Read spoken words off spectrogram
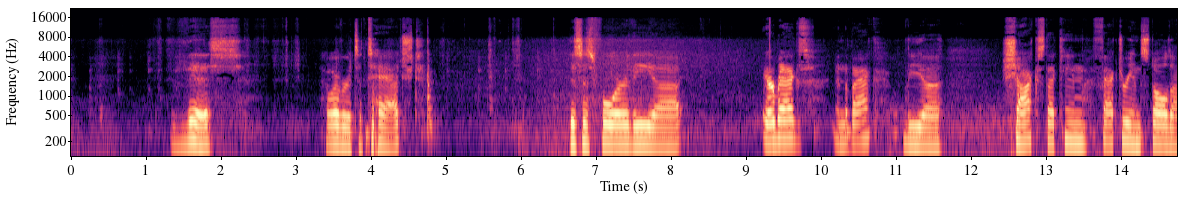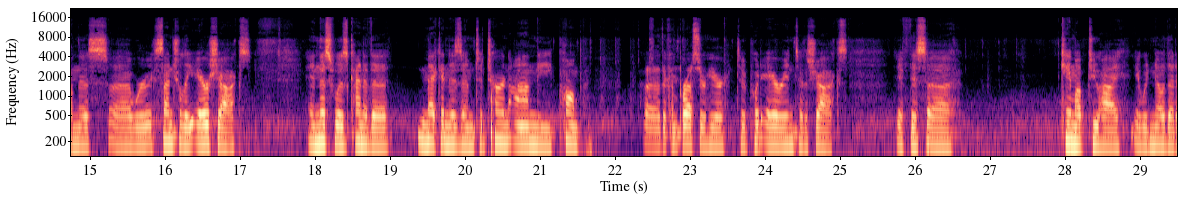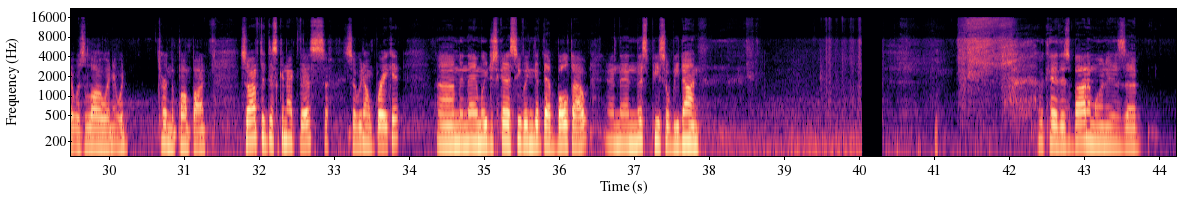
this, however it's attached. This is for the uh, airbags in the back. The uh, shocks that came factory installed on this uh, were essentially air shocks. And this was kind of the mechanism to turn on the pump, uh, the compressor here, to put air into the shocks. If this uh, came up too high, it would know that it was low and it would turn the pump on. So I have to disconnect this so we don't break it. Um, and then we just got to see if we can get that bolt out. And then this piece will be done. Okay, this bottom one is uh,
